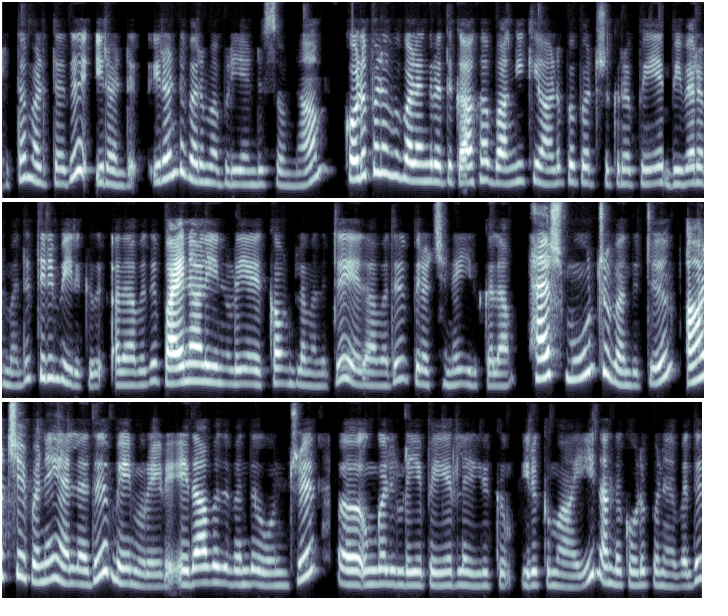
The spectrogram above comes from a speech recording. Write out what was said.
அர்த்தம். அடுத்தது 2 2 வரும் அப்படி என்று சொன்னால் கொடுப்பனவு வழங்குறதுக்காக வங்கிக்கு அனுப்பப்பட்டிருக்கிற பெயர் விவரம் வந்து திரும்பி இருக்குது. அதாவது பயனாளியினுடைய அக்கவுண்ட்ல வந்துட்டு ஏதாவது பிரச்சனை இருக்கலாம். ஹேஷ் மூன்று வந்துட்டு ஆட்சேபனை அல்லது மேன்முறையீடு ஏதாவது வந்து ஒன்று உங்களுடைய பெயர்ல இருக்கும் இருக்குமாயின், அந்த கொடுப்பனை வந்து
